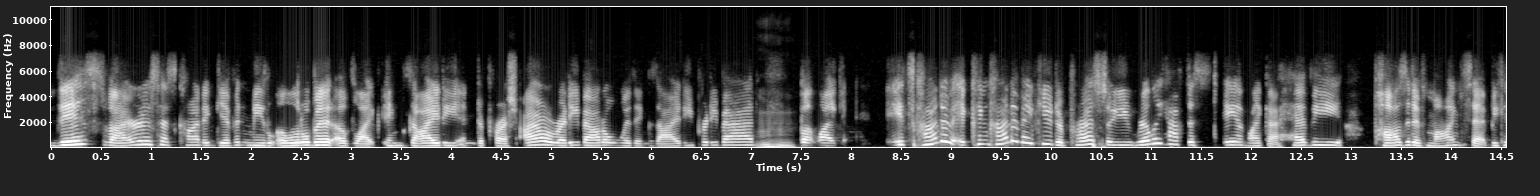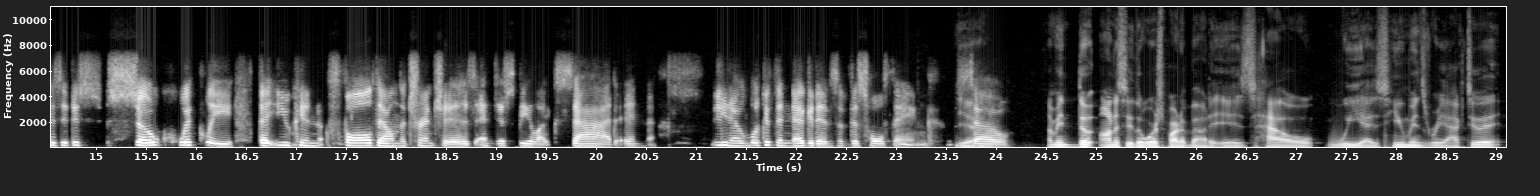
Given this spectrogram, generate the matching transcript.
this virus has kind of given me a little bit of like anxiety and depression i already battle with anxiety pretty bad Mhm. but like it's kind of it can kind of make you depressed so you really have to stay in like a heavy positive mindset because it is so quickly that you can fall down the trenches and just be like sad and you know look at the negatives of this whole thing Yeah. so I mean, the, honestly, the worst part about it is how we as humans react to it.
